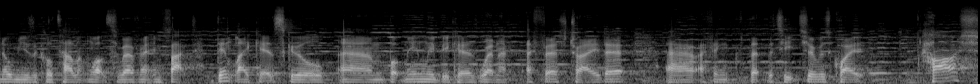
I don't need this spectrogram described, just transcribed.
No musical talent whatsoever. In fact, didn't like it at school, um, but mainly because when I, I first tried it, uh, I think that the teacher was quite harsh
